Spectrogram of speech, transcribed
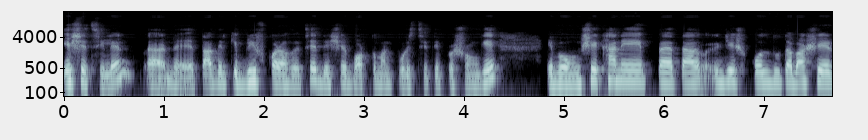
এসেছিলেন তাদেরকে ব্রিফ করা হয়েছে দেশের বর্তমান পরিস্থিতি প্রসঙ্গে। এবং সেখানে যে সকল দূতাবাসের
